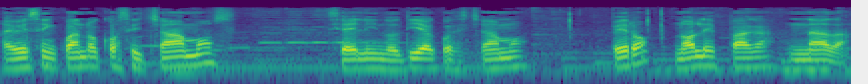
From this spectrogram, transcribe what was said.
De vez en cuando cosechamos si hay lindos días cosechamos, pero no le paga nada.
